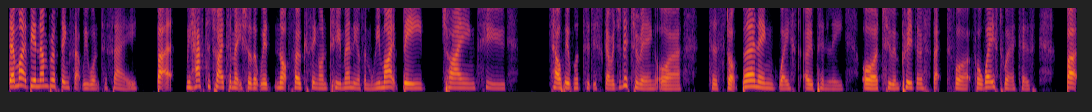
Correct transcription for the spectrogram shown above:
there might be a number of things that we want to say, but we have to try to make sure that we're not focusing on too many of them. We might be trying to tell people to discourage littering or to stop burning waste openly or to improve the respect for, for waste workers. But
